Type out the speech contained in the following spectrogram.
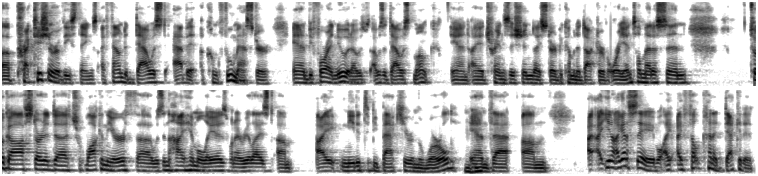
a practitioner of these things. I found a Taoist abbot, a kung fu master, and before I knew it, I was I was a Taoist monk, and I had transitioned. I started becoming a doctor of Oriental medicine. Took off, started uh, walking the earth. Uh, was in the high Himalayas when I realized um, I needed to be back here in the world, and that um, I, you know, I got to say, Abel, I, I felt kind of decadent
